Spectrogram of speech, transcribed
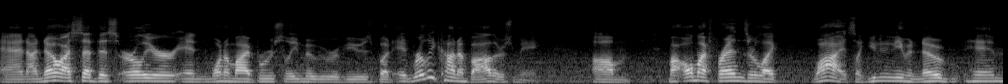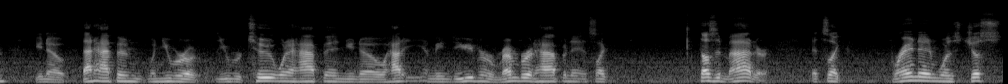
And I know I said this earlier in one of my Bruce Lee movie reviews, but it really kind of bothers me. Um, my all my friends are like, "Why?" It's like you didn't even know him. You know that happened when you were you were two when it happened. You know how do I mean? Do you even remember it happening? It's like doesn't matter. It's like Brandon was just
